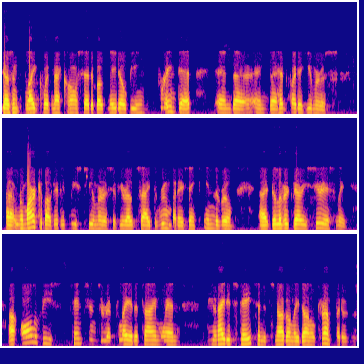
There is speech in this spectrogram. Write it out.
doesn't like what Macron said about NATO being brain dead, and and had quite a humorous. Remark about it, at least humorous if you're outside the room, but I think in the room, delivered very seriously. Uh, all of these tensions are at play at a time when the United States, and it's not only Donald Trump, but it was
